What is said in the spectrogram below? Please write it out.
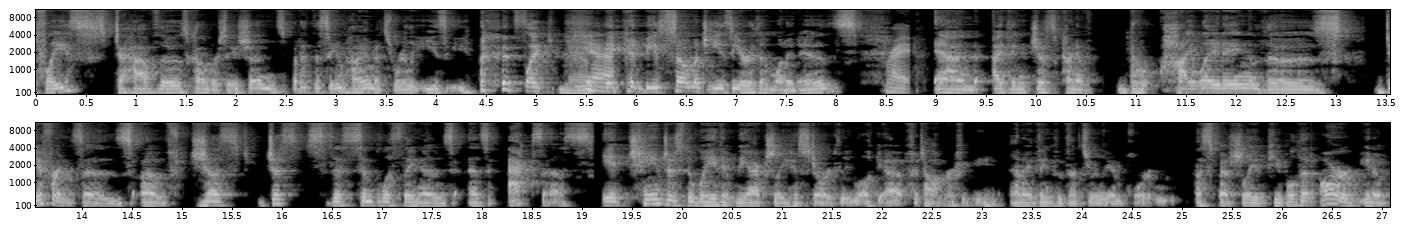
place to have those conversations but at the same time it's really easy it's like yeah. Yeah. it could be so much easier than what it is Right. and I think just kind of br- highlighting those differences of just just the simplest thing as as access it changes the way that we actually historically look at photography. And i think that that's really important especially people that are you know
